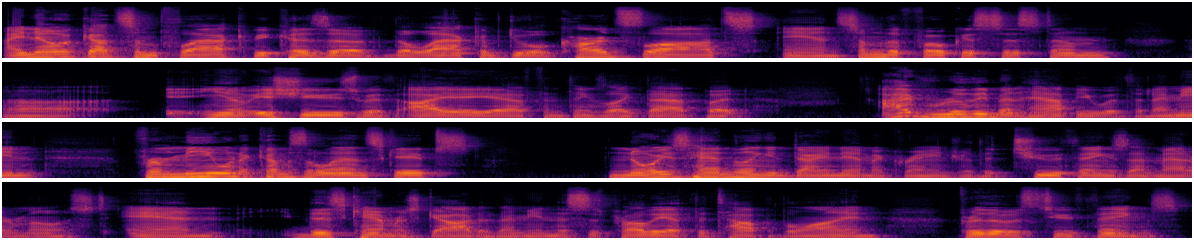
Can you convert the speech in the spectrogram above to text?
I know it got some flack because of the lack of dual card slots and some of the focus system, uh, you know, issues with IAF and things like that, but I've really been happy with it. I mean, for me, when it comes to landscapes, noise handling and dynamic range are the two things that matter most. And this camera's got it. I mean, this is probably at the top of the line for those two things.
